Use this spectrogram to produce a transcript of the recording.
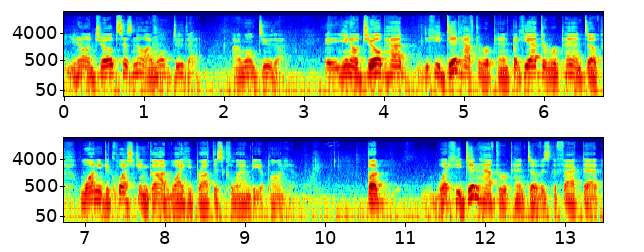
You know, and Job says, no, I won't do that. I won't do that. You know, Job had, he did have to repent, but he had to repent of wanting to question God why he brought this calamity upon him. But what he didn't have to repent of is the fact that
